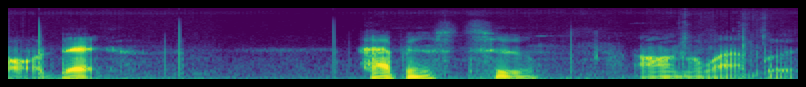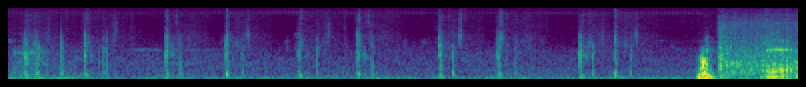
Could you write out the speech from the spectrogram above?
Oh, that happens too. I don't know why, but yes,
